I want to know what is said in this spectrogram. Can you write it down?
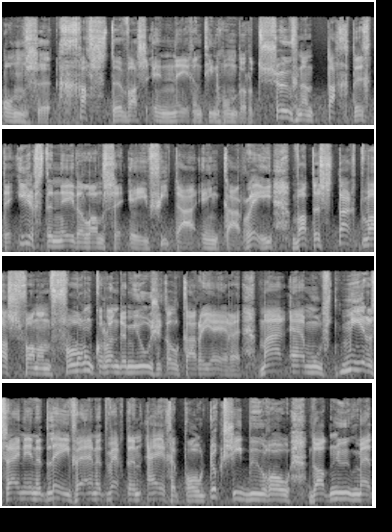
Onze gasten was in 1987 de eerste Nederlandse Evita in Carré... wat de start was van een flonkerende musical-carrière. Maar er moest meer zijn in het leven... en het werd een eigen productiebureau... dat nu met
